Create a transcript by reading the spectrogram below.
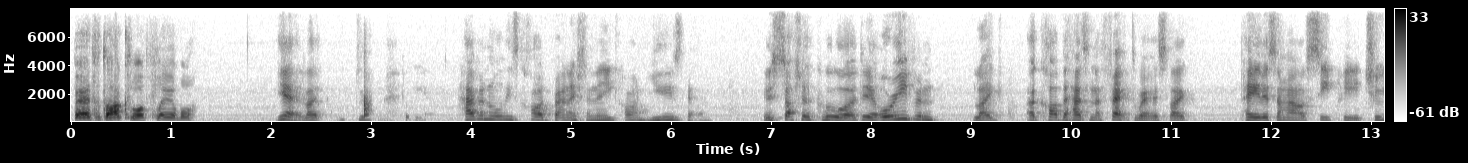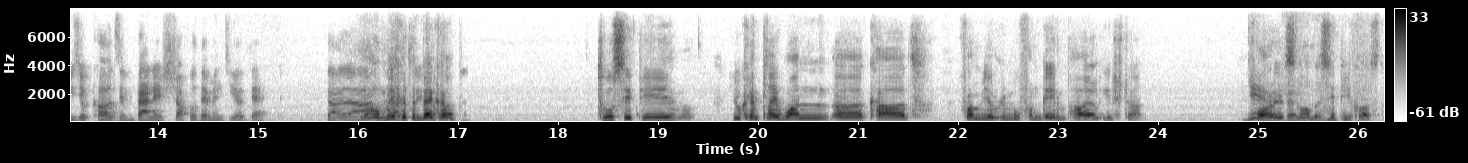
bad Dark Lord playable. yeah, like having all these cards banished and then you can't use them is such a cool idea. Or even like a card that has an effect where it's like pay this amount of CP, choose your cards and banish, shuffle them into your deck. No, make it a backup. 2 CP, you can play one uh, card from your remove from game pile each turn Yeah, for its normal CP cost.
